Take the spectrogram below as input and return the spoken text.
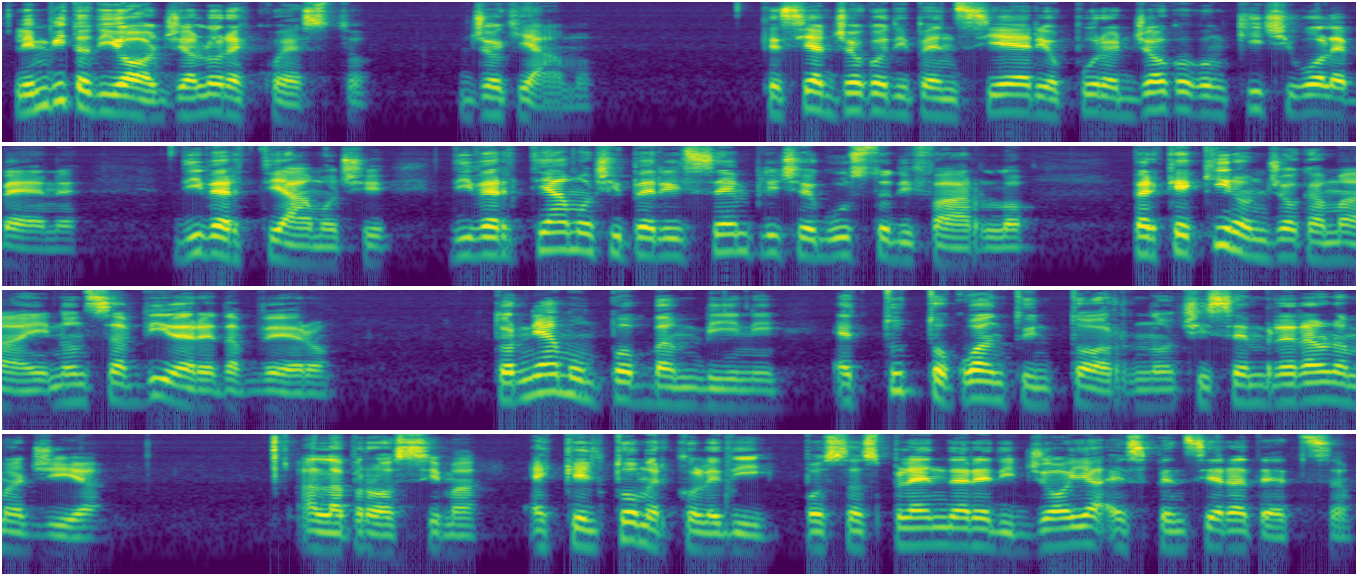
l'invito di oggi allora è questo. Giochiamo. Che sia gioco di pensieri oppure gioco con chi ci vuole bene. Divertiamoci, divertiamoci per il semplice gusto di farlo, perché chi non gioca mai non sa vivere davvero. Torniamo un po' bambini e tutto quanto intorno ci sembrerà una magia. Alla prossima e che il tuo mercoledì possa splendere di gioia e spensieratezza.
